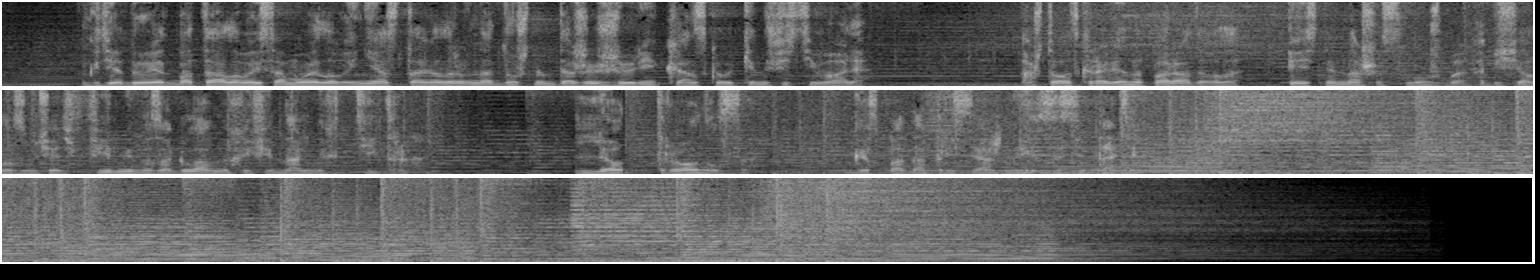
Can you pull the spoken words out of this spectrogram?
где дуэт Баталова и Самойловой не оставил равнодушным даже жюри Канского кинофестиваля. А что откровенно порадовало, песня «Наша служба» обещала звучать в фильме на заглавных и финальных титрах. Лед тронулся, господа присяжные заседатели.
